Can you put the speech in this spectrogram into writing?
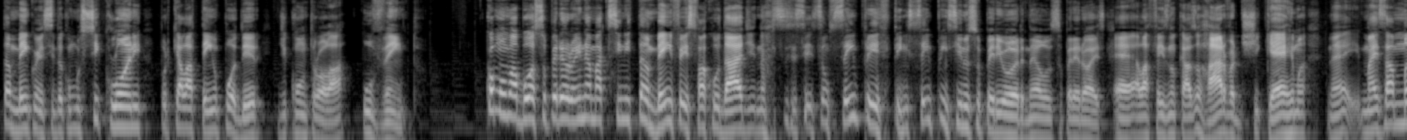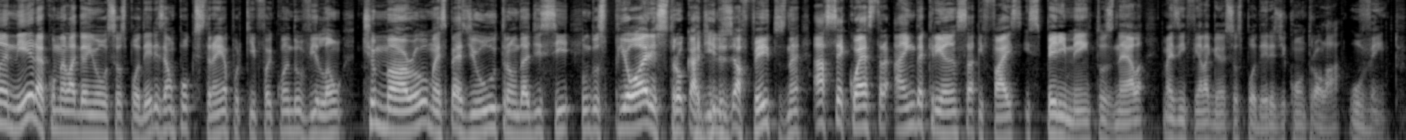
também conhecida como Ciclone, porque ela tem o poder de controlar o vento. Como uma boa super-heroína, Maxine também fez faculdade. São sempre. Tem sempre ensino superior, né? Os super-heróis. É, ela fez, no caso, Harvard, chiquérrima, né? Mas a maneira como ela ganhou os seus poderes é um pouco estranha, porque foi quando o vilão Tomorrow, uma espécie de Ultron da DC, um dos piores trocadilhos já feitos, né? A sequestra ainda criança e faz experimentos nela. Mas enfim, ela ganhou seus poderes de controlar o vento.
